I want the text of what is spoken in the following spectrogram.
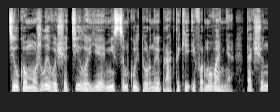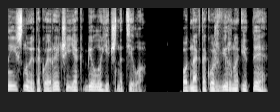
Цілком можливо, що тіло є місцем культурної практики і формування, так що не існує такої речі, як біологічне тіло. Однак також вірно і те,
